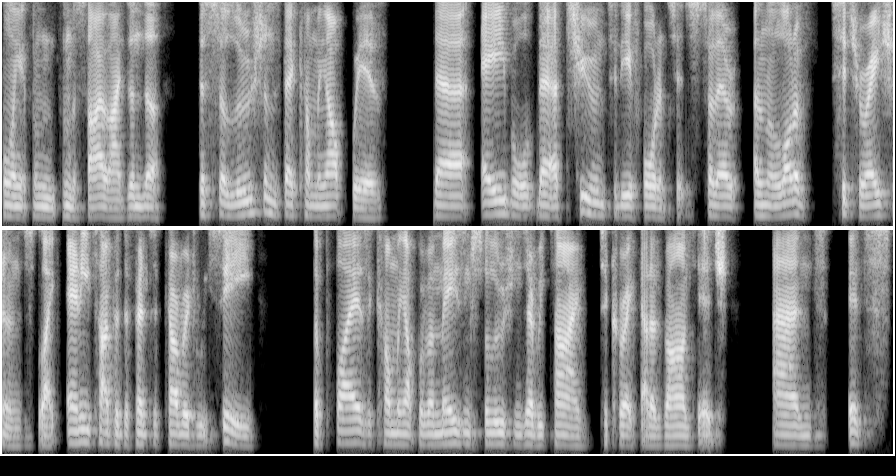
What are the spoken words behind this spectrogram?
pulling it from, from the sidelines. And the the solutions they're coming up with, they're able, they're attuned to the affordances. So they're in a lot of situations, like any type of defensive coverage we see, the players are coming up with amazing solutions every time to create that advantage. And it's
